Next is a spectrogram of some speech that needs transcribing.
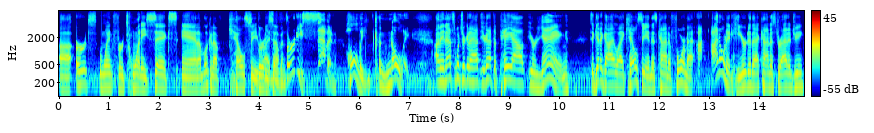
Uh, Ertz went for 26, and I'm looking up Kelce. 37. Right 37. Holy cannoli. I mean, that's what you're going to have. You're to have to pay out your Yang to get a guy like Kelce in this kind of format. I, I don't adhere to that kind of strategy.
